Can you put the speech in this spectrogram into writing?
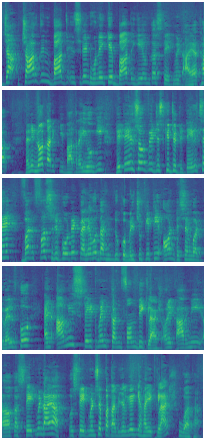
चार दिन बाद इंसिडेंट होने के बाद ये उनका स्टेटमेंट आया था। यानी नौ तारीख की बात रही होगी। डिटेल्स ऑफ़ विच जिसकी जो डिटेल्स हैं वर फ़र्स्ट रिपोर्टेड पहले वो द हिंदू को मिल चुकी थी ऑन डिसंबर 12 को। And army statement confirm the clash और एक आर्मी का स्टेटमेंट आया। उस स्टेटमेंट से पता भी चल गया कि हाँ ये क्लैश हुआ था।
